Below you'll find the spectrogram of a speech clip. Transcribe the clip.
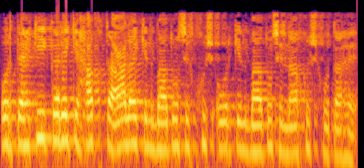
اور تحقیق کرے کہ حق تعالی کن باتوں سے خوش اور کن باتوں سے ناخوش ہوتا ہے۔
